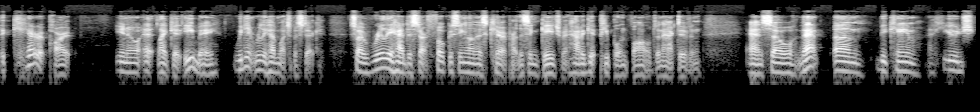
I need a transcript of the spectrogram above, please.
the carrot part you know at like at ebay we didn't really have much of a stick so I really had to start focusing on this carrot part, this engagement, how to get people involved and active, and and so that um, became a huge.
